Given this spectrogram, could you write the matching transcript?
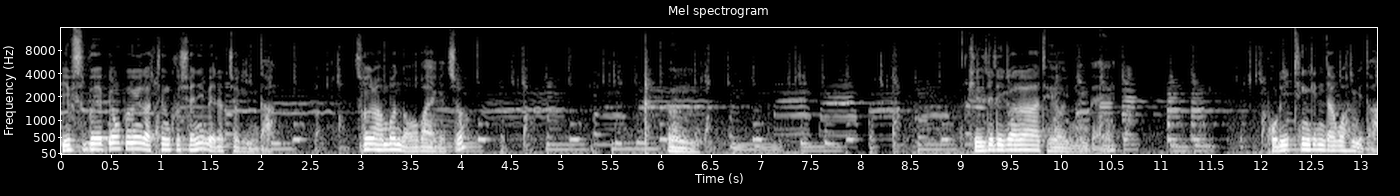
입수부의 뿅뿅이 같은 쿠션이 매력적입니다. 손을 한번 넣어봐야겠죠? 음. 길들이가 되어 있는데 볼이 튕긴다고 합니다.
